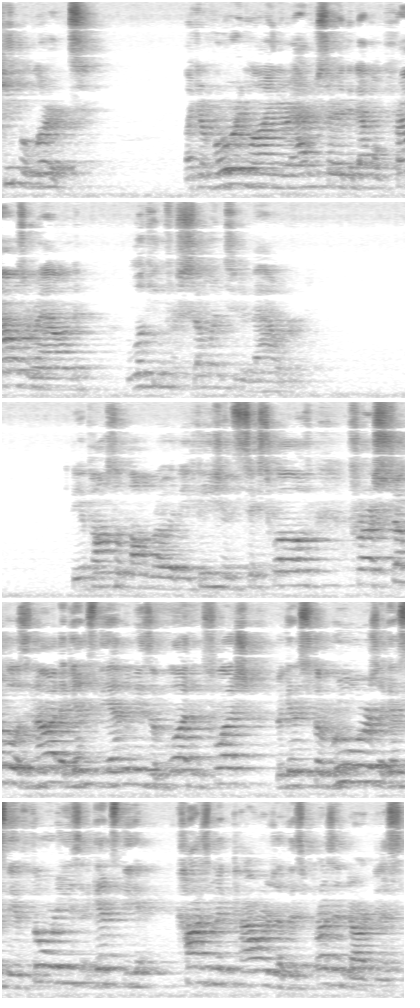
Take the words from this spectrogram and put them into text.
Keep alert. Like a roaring lion, your adversary, the devil, prowls around looking for someone to devour. The Apostle Paul wrote in Ephesians 6:12, "For our struggle is not against the enemies of blood and flesh, but against the rulers, against the authorities, against the cosmic powers of this present darkness,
